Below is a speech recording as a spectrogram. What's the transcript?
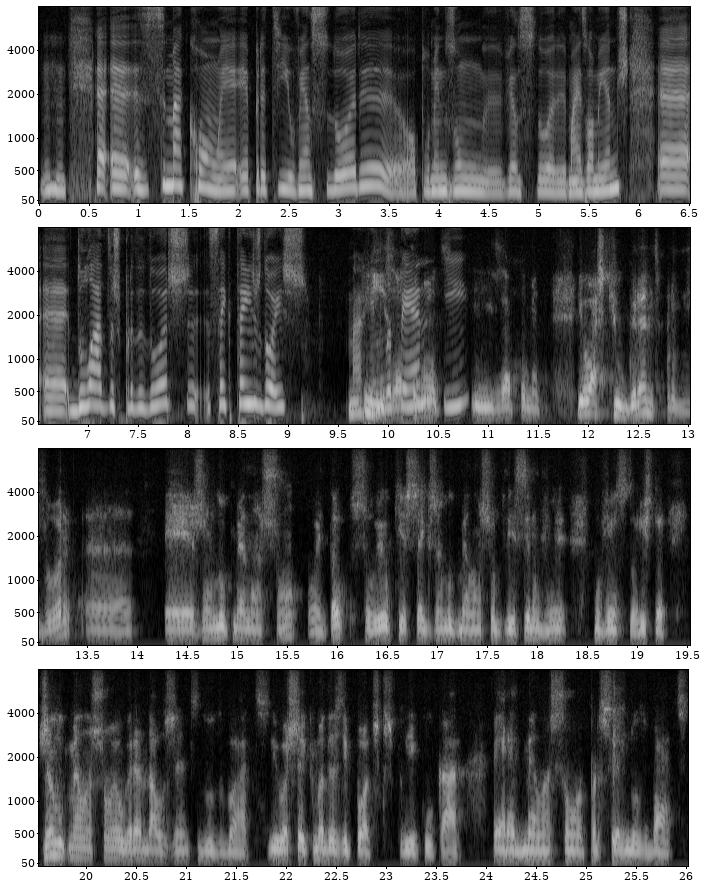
Uhum. Uh, uh, se Macron é, é, para ti o vencedor, ou pelo menos um vencedor mais ou menos, uh, do lado dos perdedores, sei que tens dois. Marine Le Pen e. Exatamente. Eu acho que o grande perdedor é Jean-Luc Mélenchon, ou então sou eu que achei que Jean-Luc Mélenchon podia ser um, vencedor. Isto é, Jean-Luc Mélenchon é o grande ausente do debate. Eu achei que uma das hipóteses que se podia colocar era de Mélenchon aparecer no debate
